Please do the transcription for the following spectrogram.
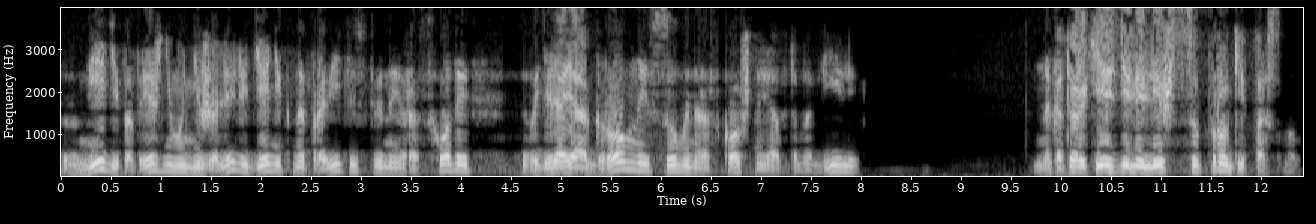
в МИДе по-прежнему не жалели денег на правительственные расходы, выделяя огромные суммы на роскошные автомобили, на которых ездили лишь супруги послов.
